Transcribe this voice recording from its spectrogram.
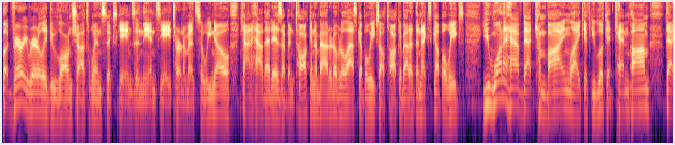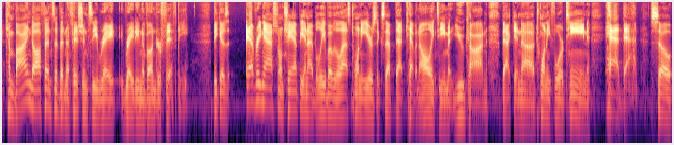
But very rarely do long shots win six games in the NCAA tournament. So we know kind of how that is. I've been talking about it over the last couple weeks. I'll talk about it the next couple weeks. You want to have that combined, like if you look at KenPom, that combined offensive and efficiency rate rating of under 50. Because every national champion, I believe, over the last 20 years, except that Kevin Ollie team at UConn back in uh, 2014, had that. So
